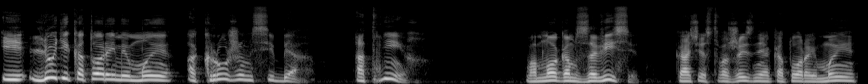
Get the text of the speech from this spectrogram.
И люди, которыми мы окружим себя, от них во многом зависит качество жизни, о которой мы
